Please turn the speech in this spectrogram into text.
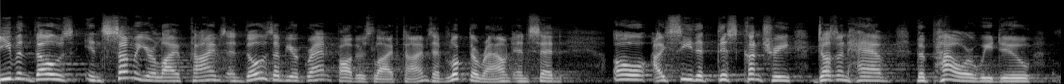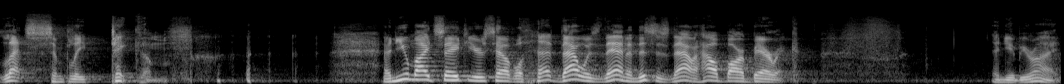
even those in some of your lifetimes and those of your grandfather's lifetimes, have looked around and said, Oh, I see that this country doesn't have the power we do. Let's simply take them. and you might say to yourself, well, that, that was then and this is now. How barbaric. And you'd be right.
